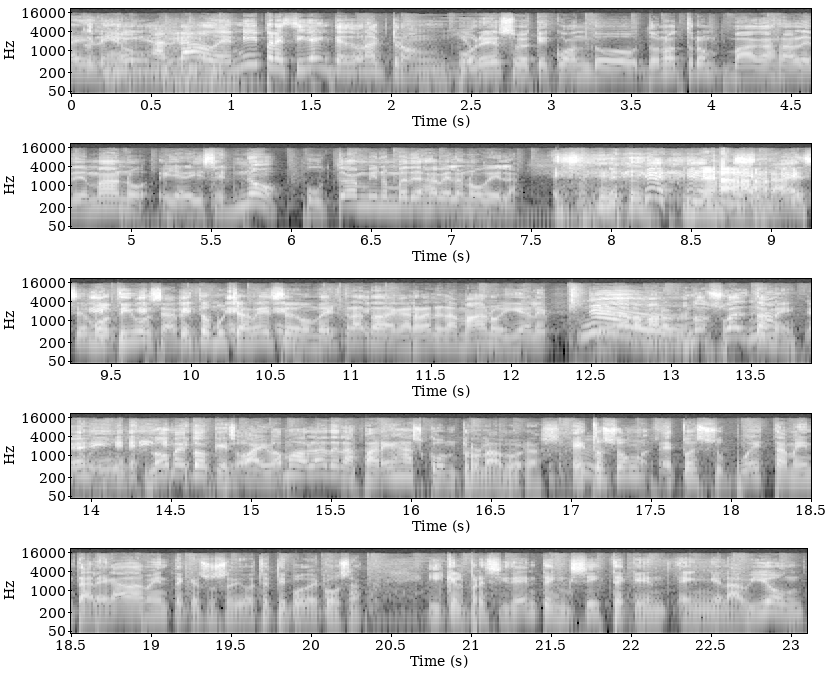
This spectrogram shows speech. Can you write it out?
Ay, al- Dios al mío. lado de mi presidente Donald Trump. Por eso es que cuando Donald Trump va a agarrarle de mano, ella le dice, no, usted a mí no me deja ver la novela. ¿Será ese motivo? Se ha visto muchas veces donde él trata de agarrarle la mano y ella le, le da la mano. No, suéltame. No, me toques. Ay, vamos a hablar de las parejas controladoras. Estos son, esto es supuestamente, alegadamente, que sucedió este tipo de cosas. Y que el presidente insiste que en, en el avión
